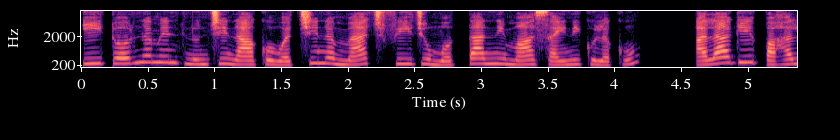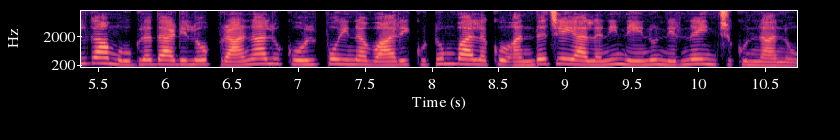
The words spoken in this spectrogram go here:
ఈ టోర్నమెంట్ నుంచి నాకు వచ్చిన మ్యాచ్ ఫీజు మొత్తాన్ని మా సైనికులకు అలాగే పహల్గాం ఉగ్రదాడిలో ప్రాణాలు కోల్పోయిన వారి కుటుంబాలకు అందజేయాలని నేను నిర్ణయించుకున్నాను.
